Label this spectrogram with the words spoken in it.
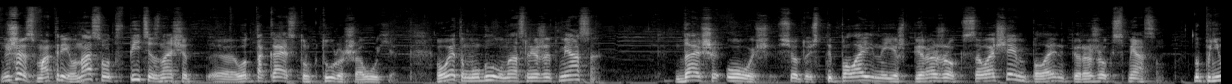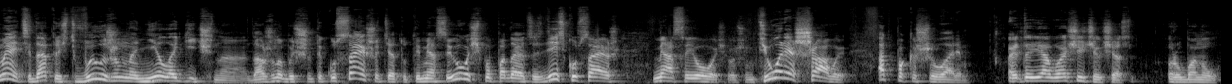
Ну что, смотри, у нас вот в Пите, значит, э, вот такая структура шавухи. В этом углу у нас лежит мясо, дальше овощи. Все, то есть ты половину ешь пирожок с овощами, половину пирожок с мясом. Ну, понимаете, да, то есть выложено нелогично. Должно быть, что ты кусаешь, у тебя тут и мясо, и овощи попадаются. Здесь кусаешь мясо и овощи. В общем, теория шавы от покашеварим. Это я ващичек сейчас рубанул.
